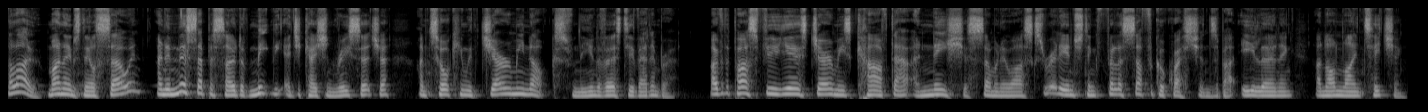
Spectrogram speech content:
Hello, my name's Neil Selwyn, and in this episode of Meet the Education Researcher, I'm talking with Jeremy Knox from the University of Edinburgh. Over the past few years, Jeremy's carved out a niche as someone who asks really interesting philosophical questions about e learning and online teaching.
